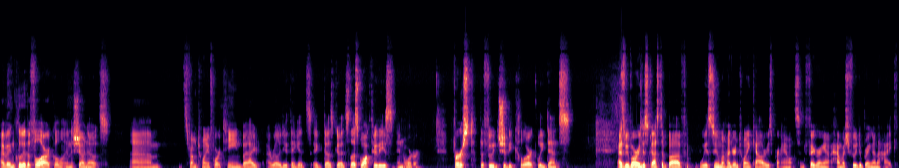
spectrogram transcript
I've included the full article in the show notes. Um, it's from 2014, but I, I really do think it's it does good. So let's walk through these in order. First, the food should be calorically dense. As we've already discussed above, we assume 120 calories per ounce in figuring out how much food to bring on a hike.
